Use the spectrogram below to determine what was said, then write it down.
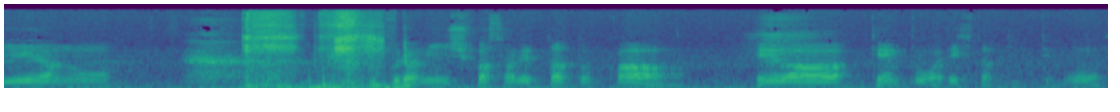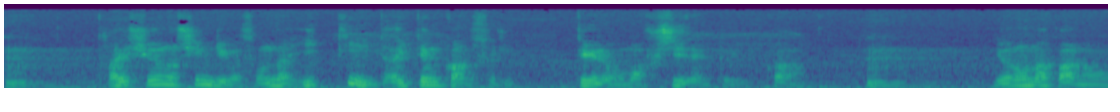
えあのいくら民主化されたとか平和憲法ができたって言っても、大衆の心理がそんな一気に大転換するっていうのがまあ不自然というかうん。世の中の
